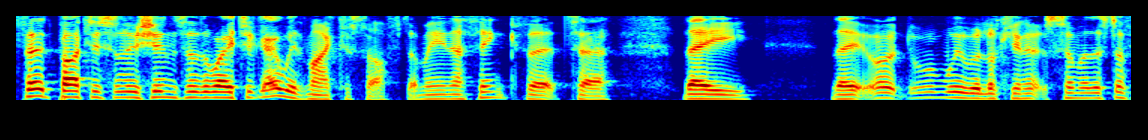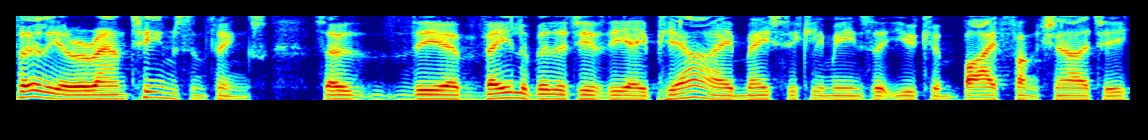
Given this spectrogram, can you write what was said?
third-party solutions are the way to go with Microsoft. I mean, I think that uh, they they uh, we were looking at some of the stuff earlier around Teams and things. So the availability of the API basically means that you can buy functionality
